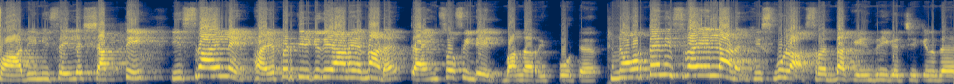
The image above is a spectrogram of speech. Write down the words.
ഫാദി മിസൈലിന്റെ ശക്തി ഇസ്രായേലിനെ ഭയപ്പെടുത്തിയിരിക്കുകയാണ് എന്നാണ് ടൈംസ് ഓഫ് ഇന്ത്യയിൽ വന്ന റിപ്പോർട്ട്. നോർത്തേൺ ഇസ്രായേലിലാണ് ഹിസ്ബുള ശ്രദ്ധ കേന്ദ്രീകരിച്ചിരിക്കുന്നത്.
